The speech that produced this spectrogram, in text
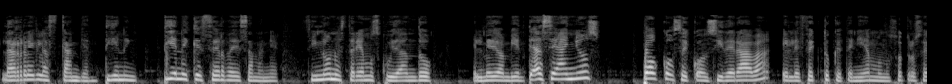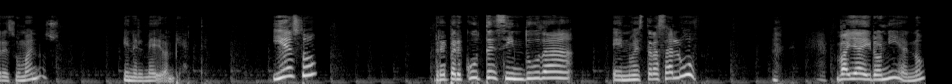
Las reglas cambian, tienen, tiene que ser de esa manera. Si no, no estaríamos cuidando el medio ambiente. Hace años poco se consideraba el efecto que teníamos nosotros seres humanos en el medio ambiente. Y eso repercute sin duda en nuestra salud. Vaya ironía, ¿no?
